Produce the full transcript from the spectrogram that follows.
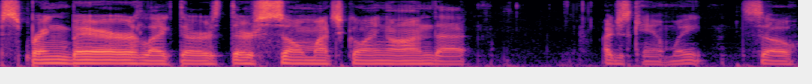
spring bear. Like there's there's so much going on that I just can't wait. So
